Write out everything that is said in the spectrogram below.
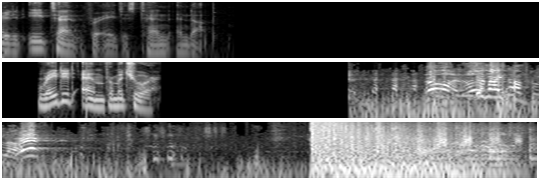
rated E10 for ages 10 and up. Rated M for mature.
